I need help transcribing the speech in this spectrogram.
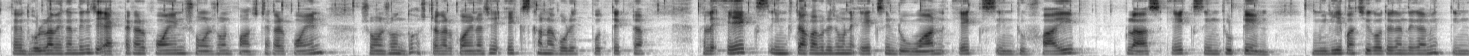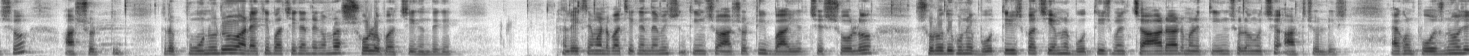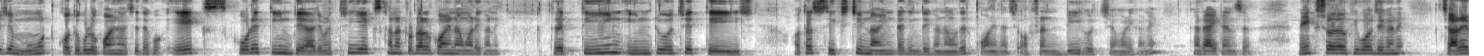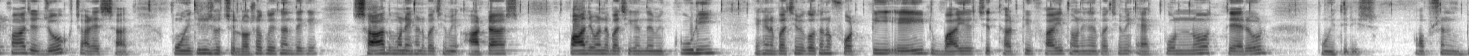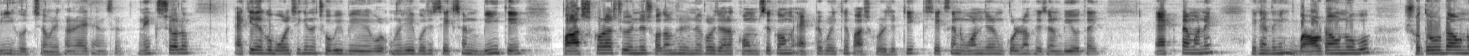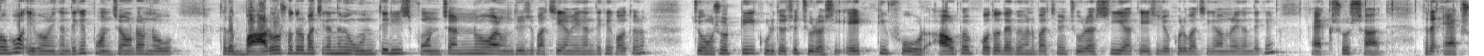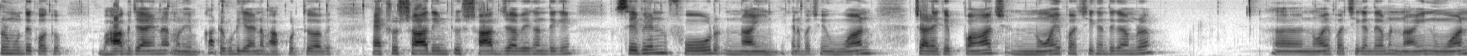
তাই আমি ধরলাম এখান থেকে যে এক টাকার কয়েন সমান সমান পাঁচ টাকার কয়েন সমান সমান দশ টাকার কয়েন আছে এক্স খানা করে প্রত্যেকটা। তাহলে এক্স ইন্টু টাকা ফেলেছে মানে x into one x into five plus x into ten মিলিয়ে পাচ্ছি কত এখান থেকে আমি? তিনশো আটষট্টি। তাহলে পনেরো আর একে পাচ্ছি এখান থেকে আমরা ষোলো পাচ্ছি এখান থেকে। তাহলে এক্স অ্যামাউন্ট পাচ্ছি এখান থেকে আমি তিনশো আটষট্টি বাই হচ্ছে ষোলো। ষোলো দুগুণে বত্রিশ পাচ্ছি আমরা, বত্রিশ মানে চার আর মানে তিন ষোলো হচ্ছে আটচল্লিশ। এখন প্রশ্ন হচ্ছে যে মোট কতগুলো কয়েন আছে? দেখো এক্স করে তিনটে আছে মানে থ্রি এক্স খানা টোটাল কয়েন আমার এখানে। তাহলে তিন ইন্টু হচ্ছে তেইশ, অর্থাৎ সিক্সটি নাইনটা কিন্তু এখানে আমাদের কয়েন আছে। অপশান ডি হচ্ছে আমার এখানে রাইট অ্যান্সার নেক্সট দেখো কী বলছে এখানে? চারের পাঁচ যোগ চারের সাত, পঁয়ত্রিশ হচ্ছে লসাকু এখান থেকে, সাত মানে এখানে পাচ্ছি আমি আটাশ পাঁচ মানে পাচ্ছি এখান থেকে আমি কুড়ি এখানে পাচ্ছি আমি কত না? ফর্টি এইট বাই হচ্ছে থার্টি ফাইভ তখন এখানে পাচ্ছি আমি এক পণ্য তেরোর পঁয়ত্রিশ। অপশান বি হচ্ছে আমার এখানে রাইট অ্যান্সার নেক্সট চলো, একই দেখো বলছি কিনা ছবি অনুযায়ী বলছি সেকশন বিতে পাস করা স্টুডেন্টের শতাংশ নির্ণয় করো, যারা কমসে কম একটা পরীক্ষায় পাস করেছে। ঠিক সেকশন ওয়ান যেরকম করলাম সেকশন বিও তাই। একটা মানে এখান থেকে বারোটাও নেব, সতেরোটাও নেব এবং এখান থেকে পঞ্চান্নটাও নেব। তাহলে বারো, সতেরো পাচ্ছি এখান থেকে আমি, উনত্রিশ, পঞ্চান্ন আর উনত্রিশে পাচ্ছি আমি এখান থেকে কত চৌষট্টি, কুড়িতে হচ্ছে চুরাশি এইট্টি ফোর আউট অফ কত দেখো এখানে পাচ্ছি আমি চুরাশি আর তেইশে যোগ করে পাচ্ছি আমরা এখান থেকে একশো সাত। তাহলে একশোর মধ্যে কত? ভাগ যায় না মানে কাটাকুটি যায় না, ভাগ করতে হবে। একশো সাত ইন্টু সাত যাবে এখান থেকে সেভেন ফোর নাইন এখানে পাচ্ছি ওয়ান চার একে পাঁচ, নয় পাচ্ছি এখান থেকে আমরা নয় পাচ্ছি এখান থেকে আমরা নাইন ওয়ান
